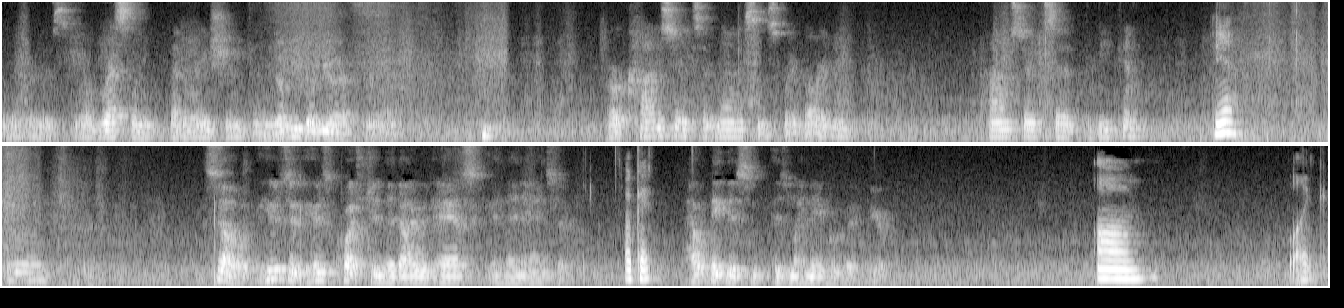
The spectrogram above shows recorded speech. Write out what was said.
whatever it is, World Wrestling Federation thing. WWF. Yeah. Or concerts at Madison Square Garden, concerts at the Beacon. Yeah. I mean, So here's a, here's a question that I would ask and then answer. Okay. How big is, is my neighborhood here? Um. Like.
